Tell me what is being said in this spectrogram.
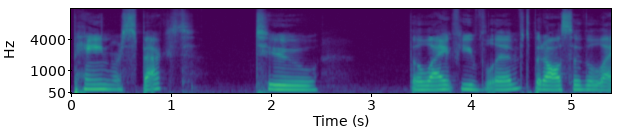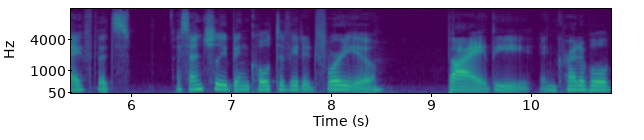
paying respect to the life you've lived, but also the life that's essentially been cultivated for you by the incredible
